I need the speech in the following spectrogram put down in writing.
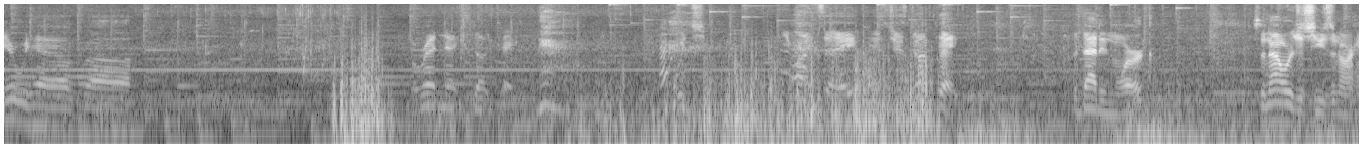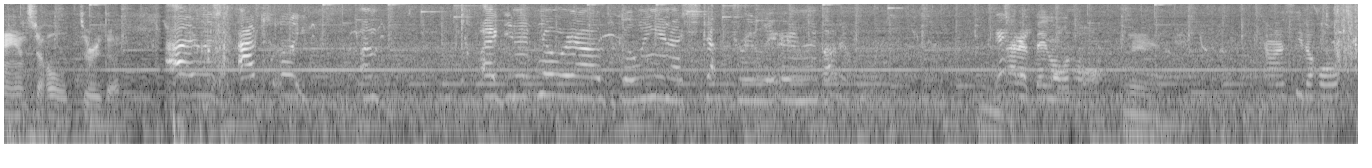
here we have uh, a redneck's duct tape, which you might say is just duct tape, but that didn't work. So now we're just using our hands to hold through the. I was actually, um, I didn't know where I was going and I stepped through there and I got it. Got a big old hole. Yeah. I want to see the hole.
